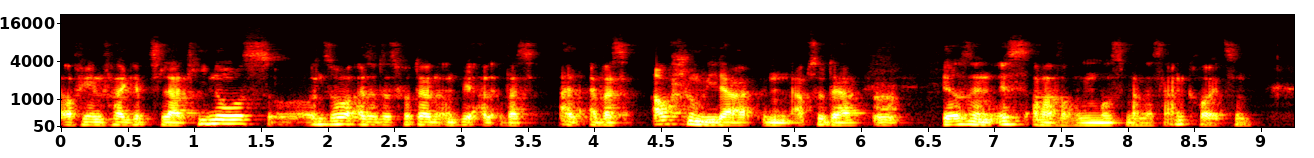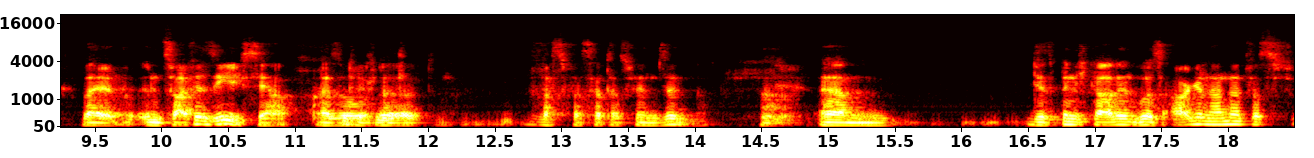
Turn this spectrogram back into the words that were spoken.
auf jeden Fall gibt's Latinos und so, also das wird dann irgendwie, alle- was, was auch schon wieder ein absoluter Ja. Irrsinn ist, aber warum muss man das ankreuzen? Weil im Zweifel sehe ich's ja. Also äh, was, was hat das für einen Sinn? Ne? Ähm, jetzt bin ich gerade in den USA gelandet. Was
